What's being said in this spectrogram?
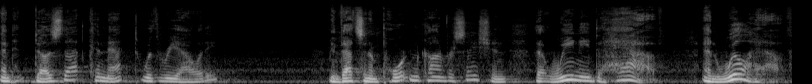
And does that connect with reality? I mean, that's an important conversation that we need to have and will have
